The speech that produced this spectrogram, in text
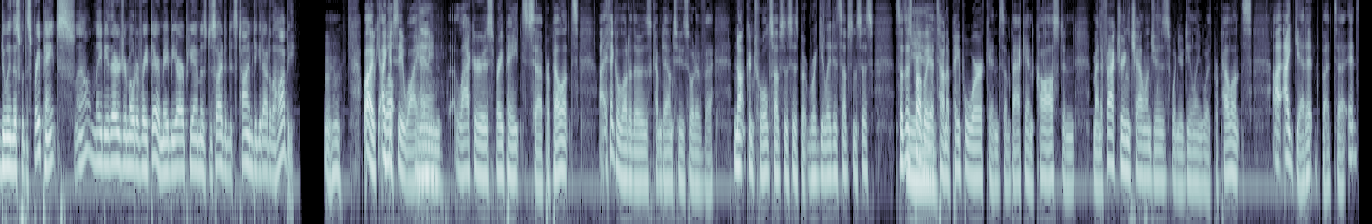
doing this with the spray paints? Well, maybe there's your motive right there. Maybe RPM has decided it's time to get out of the hobby. hmm Well, I, I Well, could see why. I mean, lacquers, spray paints, uh, propellants. I think a lot of those come down to sort of uh, not controlled substances, but regulated substances. So there's probably a ton of paperwork and some back end cost and manufacturing challenges when you're dealing with propellants. I, I get it, but uh, it,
